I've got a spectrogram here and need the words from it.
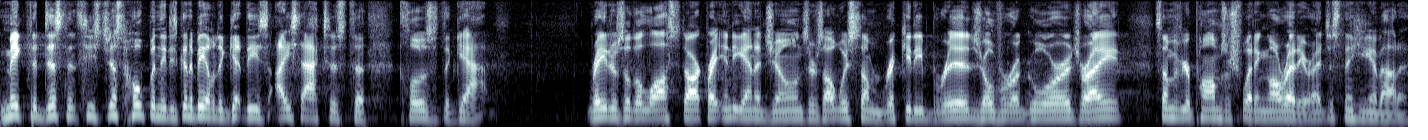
make the distance. He's just hoping that he's going to be able to get these ice axes to close the gap. Raiders of the Lost Ark, right? Indiana Jones, there's always some rickety bridge over a gorge, right? Some of your palms are sweating already, right? Just thinking about it.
